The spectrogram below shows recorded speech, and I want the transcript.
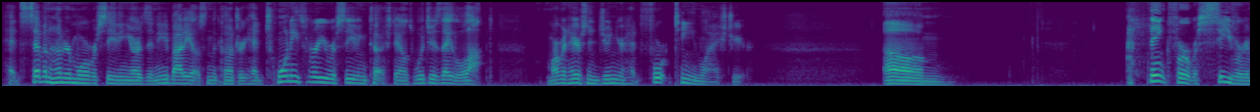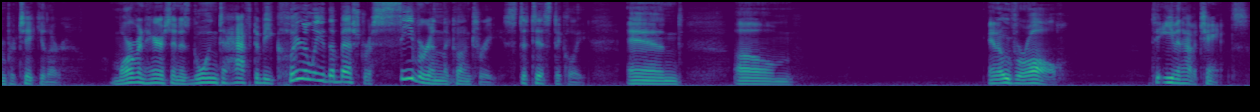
had 700 more receiving yards than anybody else in the country. Had 23 receiving touchdowns, which is a lot. Marvin Harrison Jr. had 14 last year. Um, I think for a receiver in particular, Marvin Harrison is going to have to be clearly the best receiver in the country statistically, and um, and overall to even have a chance.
